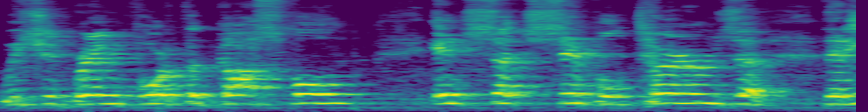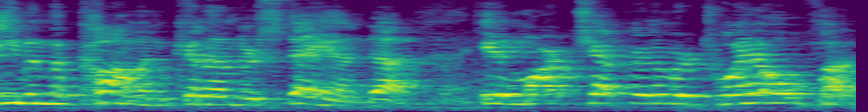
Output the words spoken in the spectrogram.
We should bring forth the gospel in such simple terms uh, that even the common can understand. In Mark chapter number 12, uh,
